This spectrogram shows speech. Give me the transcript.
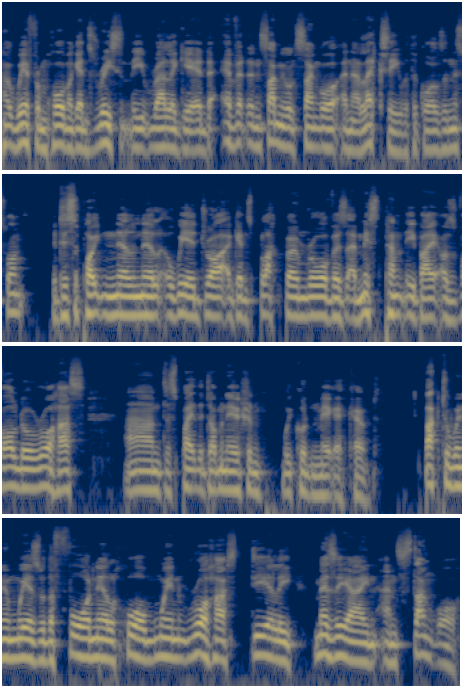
away from home against recently relegated Everton, Samuel Stanko and Alexi with the goals in this one. A disappointing nil-nil away draw against Blackburn Rovers, a missed penalty by Osvaldo Rojas, and despite the domination, we couldn't make it count. Back to winning ways with a 4-0 home win, Rojas, Daly, Meziane and Stanko.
